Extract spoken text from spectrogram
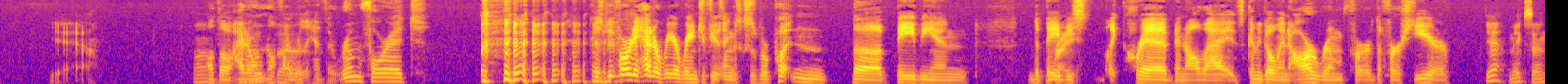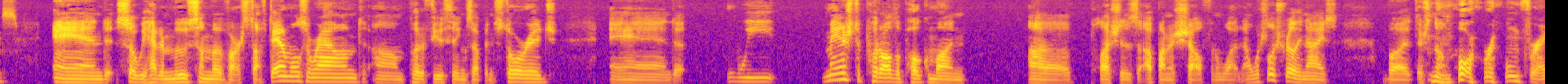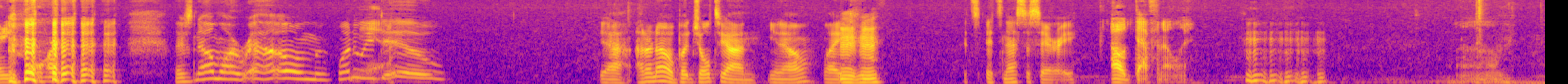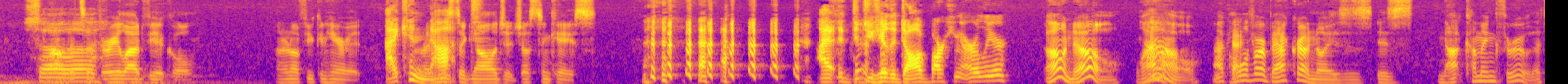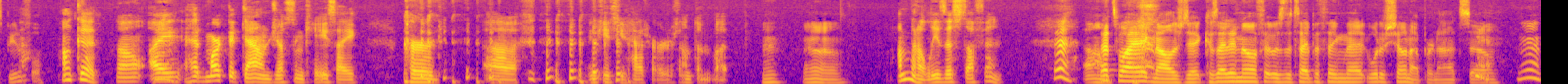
Well, Although I don't know if I uh, really have the room for it because we've already had to rearrange a few things because we're putting the baby in the baby's like crib and all that. It's going to go in our room for the first year. yeah, makes sense. and so we had to move some of our stuffed animals around, um, put a few things up in storage, and we managed to put all the Pokemon uh, plushes up on a shelf and whatnot, which looks really nice. But there's no more room for any more. There's no more room. What do Yeah. we do? Yeah, I don't know, but Jolteon, you know, like hmm it's it's necessary. Oh, definitely. Um, so wow, that's uh, a very loud vehicle. I don't know if you can hear it. I but I cannot. acknowledge it just in case. I, did you hear the dog barking earlier? Oh no! Wow, Okay. all of our background noise is is not coming through. That's beautiful. Oh, good. No, I had marked it down just in case I heard, uh, in case you had heard or something. But Oh, I'm gonna leave this stuff in. Yeah, Um, that's why I acknowledged it because I didn't know if it was the type of thing that would have shown up or not. So, yeah.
